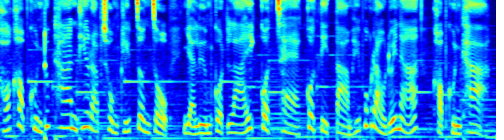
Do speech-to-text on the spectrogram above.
ขอขอบคุณทุกท่านที่รับชมคลิปจนจบ อย่าลืมกดไลค์กดแชร์ กดติดตามให้พวกเราด้วยนะ ขอบคุณค่ะ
